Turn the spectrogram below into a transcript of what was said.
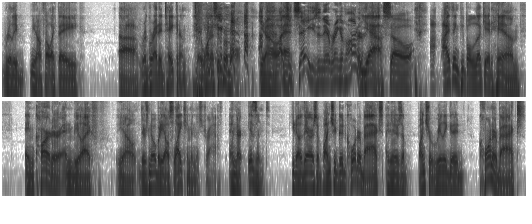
really, you know, felt like they uh, regretted taking him. They won a Super Bowl. You know, I and- should say he's in their ring of honor. yeah. So I, I think people look at him and Carter and be like, you know, there's nobody else like him in this draft. And there isn't. You know, there's a bunch of good quarterbacks, and there's a bunch of really good cornerbacks,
